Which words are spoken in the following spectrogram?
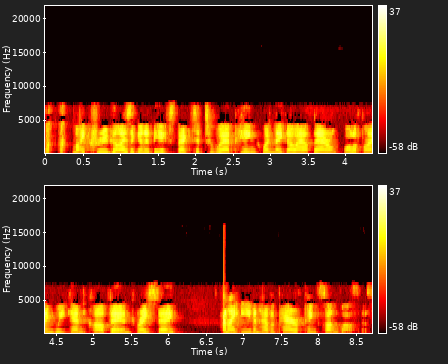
my crew guys are going to be expected to wear pink when they go out there on qualifying weekend, carb day and race day. And I even have a pair of pink sunglasses.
